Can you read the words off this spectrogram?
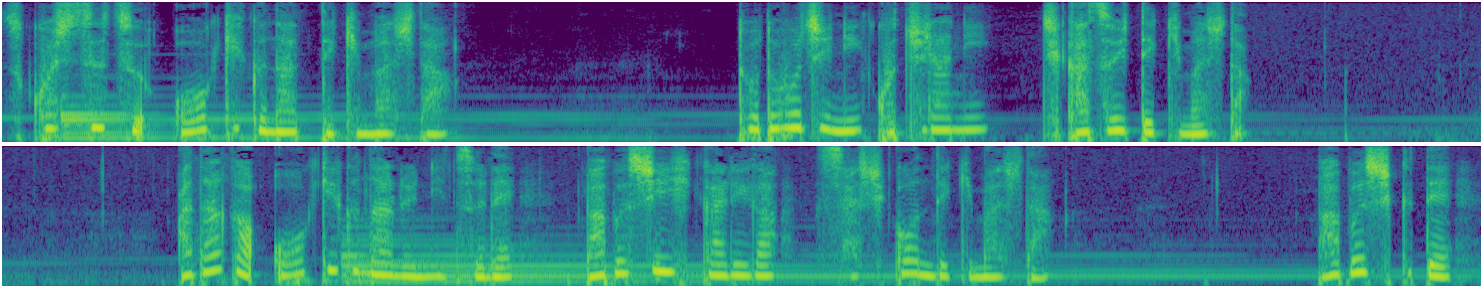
少しずつ大きくなってきました。と同時にこちらに近づいてきました。穴が大きくなるにつれ眩しい光が差し込んできました。眩しくて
